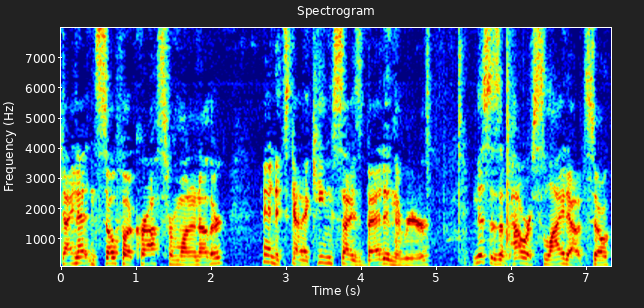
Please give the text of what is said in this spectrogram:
dinette and sofa across from one another. And it's got a king size bed in the rear. And this is a power slide out so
